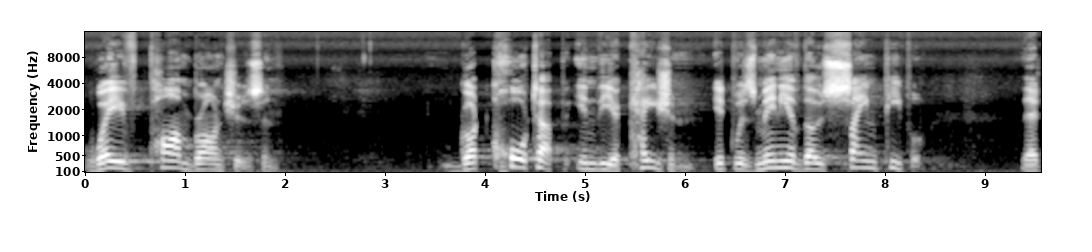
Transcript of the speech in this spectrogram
waved palm branches and got caught up in the occasion. It was many of those same people that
